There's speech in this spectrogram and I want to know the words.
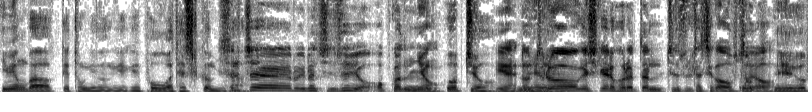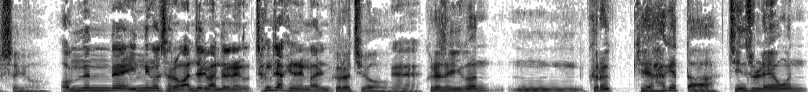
이명박 대통령에게 보고가 됐을 겁니다. 실제로 이런 진술이 없거든요. 없죠. 예, 논두렁의 시계를 버렸다는 진술 자체가 없어요. 없, 예, 없어요. 없는데 있는 것처럼 완전히 만들어낸, 창작해낸 거 아닙니까? 그렇죠. 예. 그래서 이건 음 그렇게 하겠다. 진술 내용은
